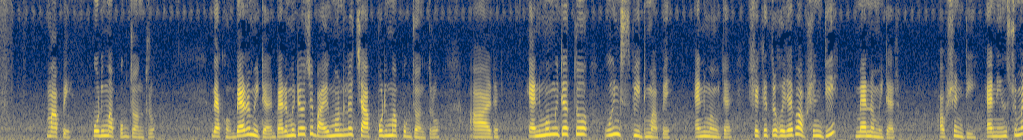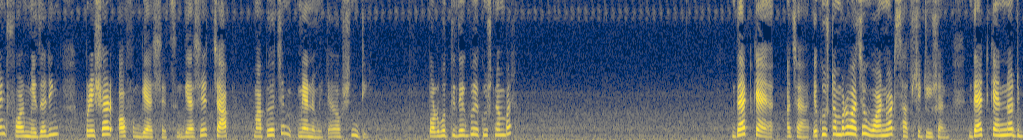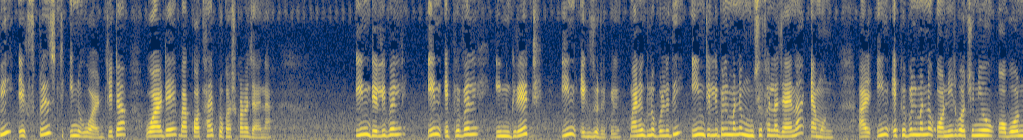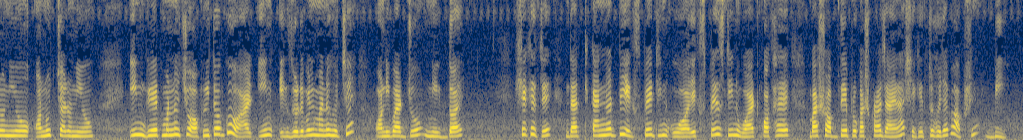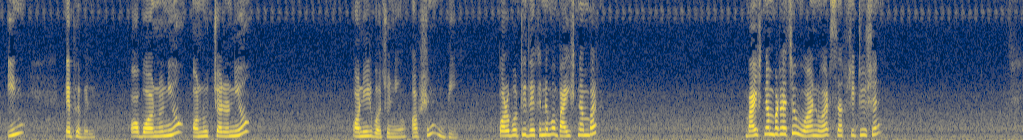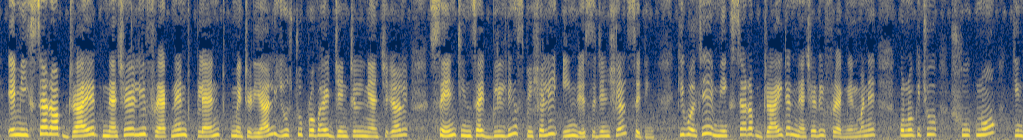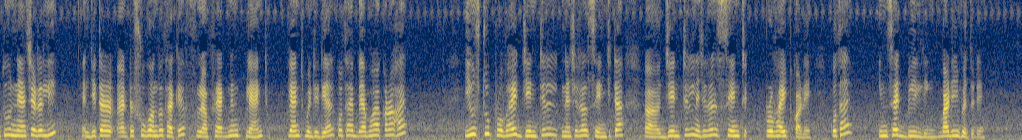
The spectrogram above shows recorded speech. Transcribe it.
মাপে, পরিমাপক যন্ত্র। দেখো ব্যারোমিটার ব্যারোমিটার হচ্ছে বায়ুমণ্ডলের চাপ পরিমাপক যন্ত্র। আর অ্যানিমোমিটার তো উইন্ড স্পিড মাপে। অ্যানিমোমিটার। সেক্ষেত্রে হয়ে যাবে option D, manometer. Option D, an instrument for measuring pressure of gases. গ্যাসের চাপ মাপে হচ্ছে ম্যানোমিটার, অপশন ডি। পরবর্তী দেখব একুশ নাম্বার। দ্যাট ক্যান আচ্ছা একুশ নম্বরও আছে one word substitution. That can not be expressed in word যেটা ওয়ার্ডে বা কথায় প্রকাশ করা যায় না। Indelible ineffable ingrate inexorable মানেগুলো বলে দিই ইন ডেলিবেল মানে মুছে ফেলা যায় না, এমন। আর ইন এফেবেল মানে অনির্বাচনীয়, অবর্ণনীয়, অনুচ্চারণীয়। ইন গ্রেট মানে হচ্ছে অকৃতজ্ঞ, আর ইন এক্সোরেবল মানে হচ্ছে অনিবার্য, নির্দয়। সেক্ষেত্রে that can not be expressed in expressed in word কথায় বা শব্দে প্রকাশ করা যায় না, সেক্ষেত্রে হয়ে যাবে অপশন বি ইন এফেবেল অবর্ণনীয়, অনুচ্চারণীয়, অনির্বচনীয় অপশন বি পরবর্তী দেখে নেব বাইশ নাম্বার। বাইশ নাম্বার আছে one word substitution A mixture of dried, naturally fragrant plant material used to provide gentle natural scent inside buildings, especially in residential setting. কি বলছে? Mixture of dried and naturally fragrant মানে কোনো কিছু শুকনো কিন্তু naturally যেটা একটা সুগন্ধ থাকে ফ্র্যাগনেন্ট প্ল্যান্ট প্ল্যান্ট মেটেরিয়াল কোথায় ব্যবহার করা হয়? Use to provide gentle natural scent যেটা জেন্টেল ন্যাচারাল সেন্ট প্রোভাইড করে। কোথায়? ইনসাইড বিল্ডিং বাড়ির ভেতরে।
